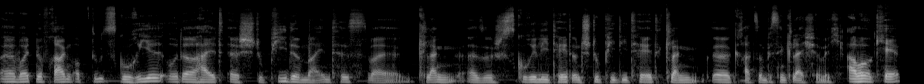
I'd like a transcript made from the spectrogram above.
äh, wollte nur fragen, ob du skurril oder halt äh, stupide meintest, weil klang, also Skurrilität und Stupidität klang äh, gerade so ein bisschen gleich für mich. Aber okay.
